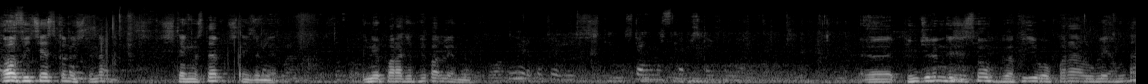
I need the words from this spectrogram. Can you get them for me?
Oh, features kan mesti nak. Steng step, steng jenis. Ini para jumpa pak lihat mu. Ini dah is. Stainless step stainless. Eh, pimjuran semua bapa ibu para boleh amda.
